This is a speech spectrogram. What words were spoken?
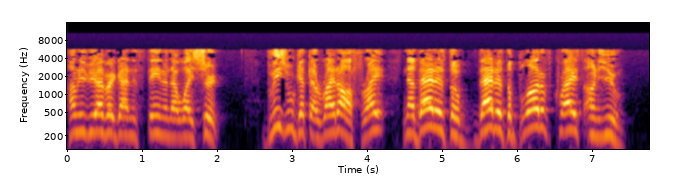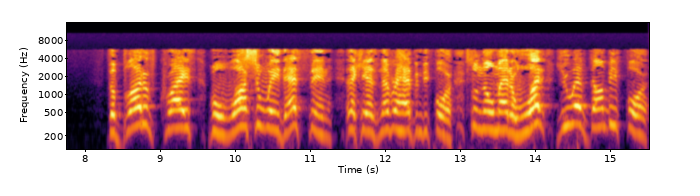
How many of you ever gotten a stain on that white shirt? Bleach will get that right off, right? Now that is the, that is the blood of Christ on you. The blood of Christ will wash away that sin like it has never happened before. So no matter what you have done before,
